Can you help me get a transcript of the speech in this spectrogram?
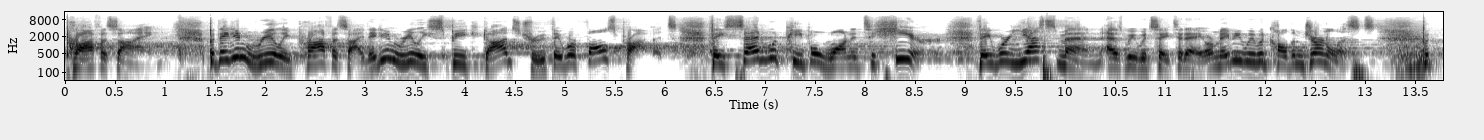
prophesying. But they didn't really prophesy. They didn't really speak God's truth. They were false prophets. They said what people wanted to hear. They were yes men, as we would say today, or maybe we would call them journalists. But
